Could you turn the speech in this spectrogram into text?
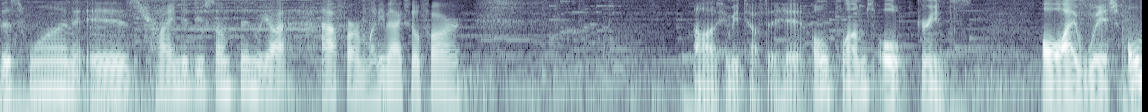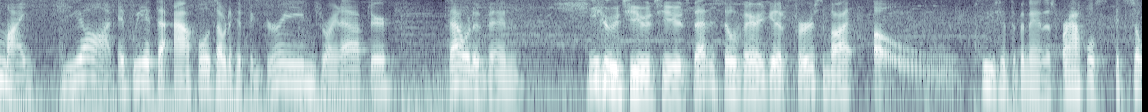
this one is trying to do something. We got half our money back so far. Oh, it's going to be tough to hit. Oh, plums. Oh, greens. Oh, I wish. Oh my god. If we hit the apples, I would have hit the greens right after. That would have been huge, huge, huge. That is so very good. First buy. Oh, please hit the bananas. Or apples. It's so...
